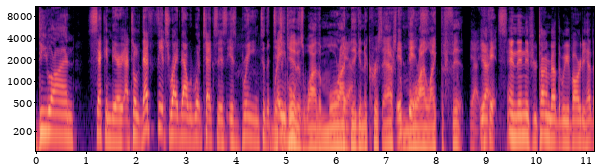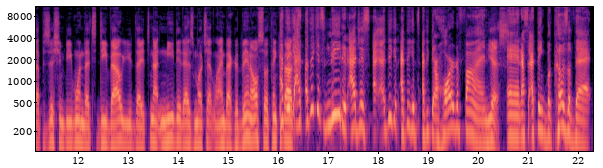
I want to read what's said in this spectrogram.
D line, secondary. I told you that fits right now with what Texas is bringing to the Which table. again is why the more I Yeah. dig into Chris Ash, the more I like the fit. yeah, it fits. And then if you're talking about that we've already had that position be one that's devalued, that it's not needed as much at linebacker, then also think I about think I, I think it's needed. I just I, I think it I think it's I think they're harder to find. Yes. and I think because of that.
